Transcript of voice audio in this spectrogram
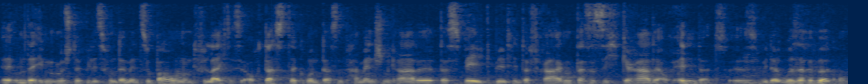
äh, um da eben ein stabiles Fundament zu bauen. Und vielleicht ist ja auch das der Grund, dass ein paar Menschen gerade das Weltbild hinterfragen, dass es sich gerade auch ändert. Es ist wieder Ursache-Wirkung.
